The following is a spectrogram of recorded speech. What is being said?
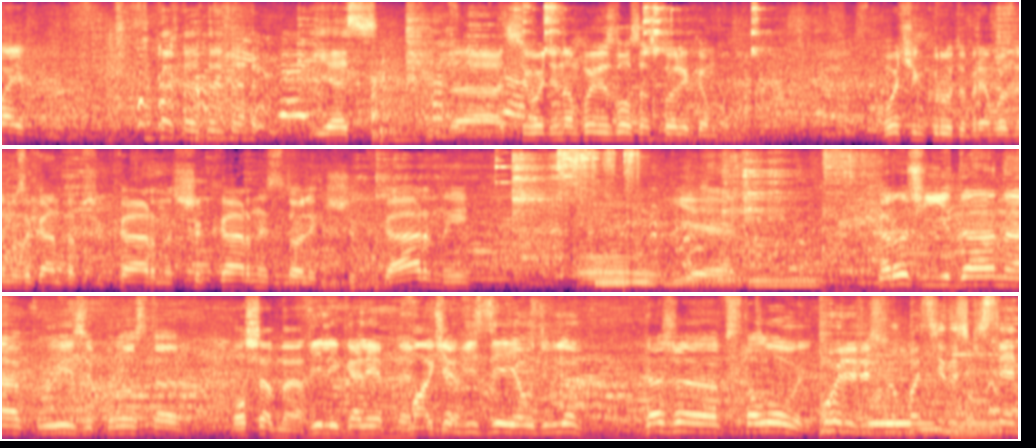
wife. Yes. Да, сегодня нам повезло со столиком. Очень круто, прям возле музыкантов. Шикарно, шикарный столик, шикарный. Оу, е. Короче, еда на круизе просто Волшебная. великолепная. Магия. Причем везде я удивлен. Даже в столовой. Боря решил ботиночки снять.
